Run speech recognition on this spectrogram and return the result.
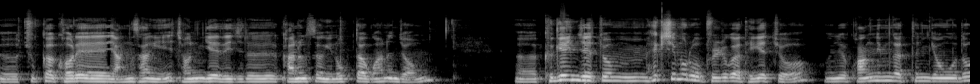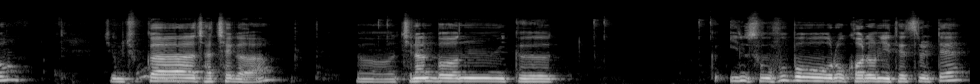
어, 주가 거래 양상이 전개될 가능성이 높다고 하는 점, 어, 그게 이제 좀 핵심으로 분류가 되겠죠. 이제 광림 같은 경우도 지금 주가 자체가 어, 지난번 그, 그 인수 후보로 거론이 됐을 때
